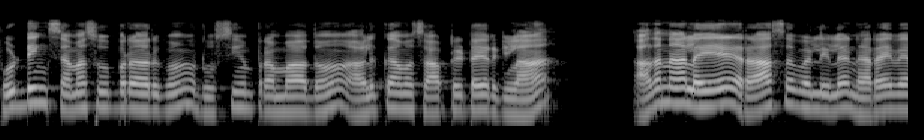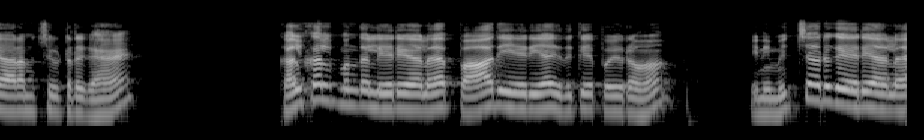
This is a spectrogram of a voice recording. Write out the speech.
புட்டிங் செம சூப்பராக இருக்கும் ருசியும் பிரமாதம் அழுக்காமல் சாப்பிட்டுட்டே இருக்கலாம். அதனாலேயே ராசவள்ளியில் நிறையவே ஆரம்பிச்சு விட்ருக்கேன் கல்கால் பந்தல் ஏரியாவில் பாதி ஏரியா இதுக்கே போயிடும் இனி மிச்சம் இருக்க ஏரியாவில்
